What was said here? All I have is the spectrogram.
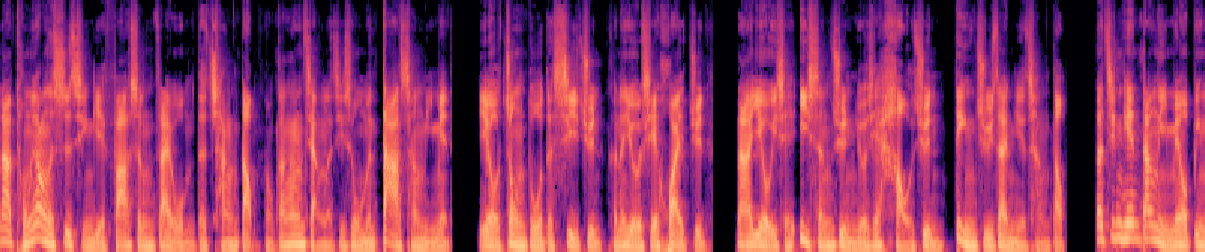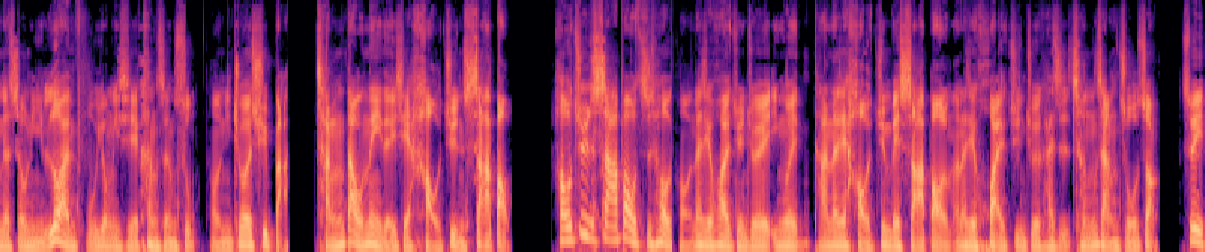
那同样的事情也发生在我们的肠道。我刚刚讲了，其实我们大肠里面也有众多的细菌，可能有一些坏菌，那也有一些益生菌，有一些好菌定居在你的肠道。那今天当你没有病的时候，你乱服用一些抗生素哦，你就会去把肠道内的一些好菌杀爆。好菌杀爆之后，哦，那些坏菌就会因为它那些好菌被杀爆了嘛，那些坏菌就会开始成长茁壮。所以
